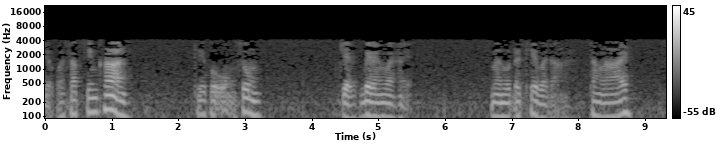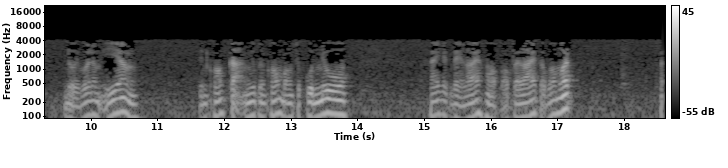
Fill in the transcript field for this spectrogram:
เรียกว่าทรัพย์สินข้านที่พระองค์ทรงแจกแบ่งไว้ให้มนุษย์และเทวดา ทั้งหลาย โดยว่าลำเอียง เป็นของกลางอยู่เป็นของบังสกุลอยู่ใครจากได้ร้ายหอบออกไปร้ายกับว่ามด ใคร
